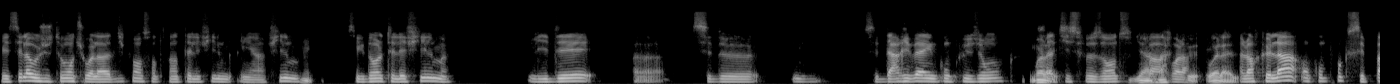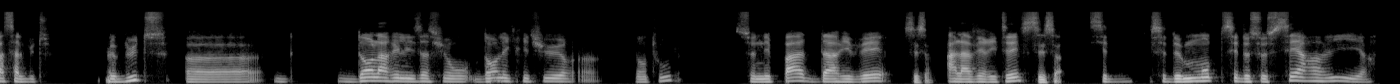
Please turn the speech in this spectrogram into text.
Et c'est là où justement tu vois la différence entre un téléfilm et un film. Mm. C'est que dans le téléfilm, l'idée, c'est de, c'est d'arriver à une conclusion Voilà. satisfaisante. Par- voilà. voilà. Alors que là, on comprend que c'est pas ça le but. Le but, euh, dans la réalisation, dans l'écriture, euh, dans tout, ce n'est pas d'arriver C'est ça. à la vérité, C'est ça. c'est c'est de mont- c'est de se servir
